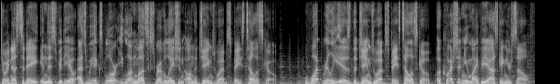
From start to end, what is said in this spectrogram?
Join us today in this video as we explore Elon Musk's revelation on the James Webb Space Telescope. What really is the James Webb Space Telescope? A question you might be asking yourself.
